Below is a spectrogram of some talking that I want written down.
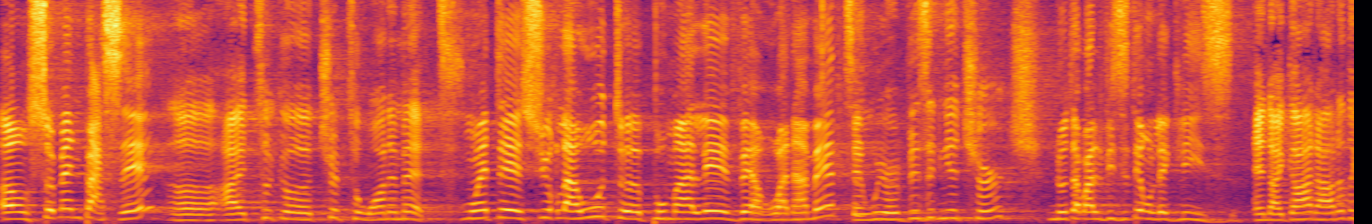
En semaine passée, uh, I took a trip to Wanamet, moi j'étais sur la route pour m'aller vers Wanamet. and we were visiting a church, Nous t'avons visité en l'église. and I got out of the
